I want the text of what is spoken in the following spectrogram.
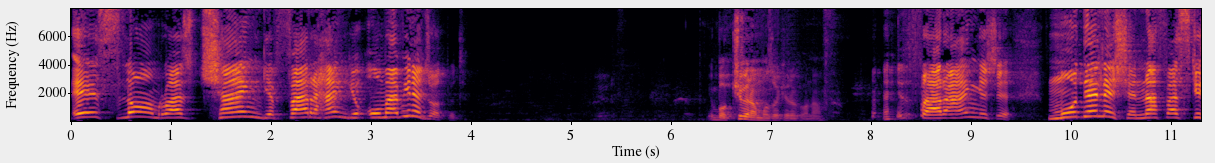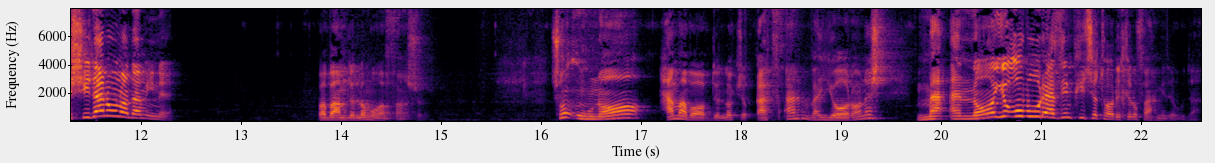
اسلام رو از چنگ فرهنگ اموی نجات بده. با کی برم مذاکره کنم؟ فرهنگشه. مدلشه. نفس کشیدن اون آدم اینه. و به عبدالله موفق شد. چون اونا هم با عبدالله که قطعا و یارانش معنای عبور از این پیچ تاریخی رو فهمیده بودن.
